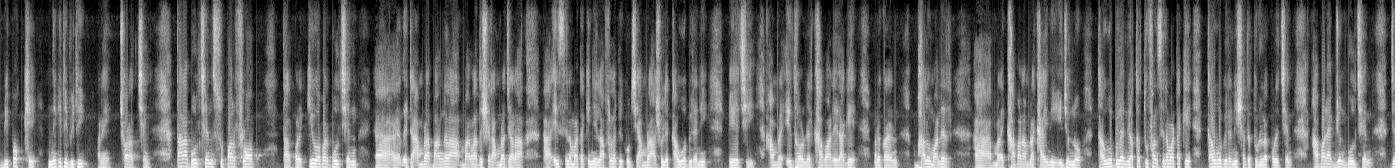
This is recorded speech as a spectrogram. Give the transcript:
বিপক্ষে নেগেটিভিটি মানে ছড়াচ্ছেন। তারা বলছেন সুপার ফ্লপ তারপরে কেউ আবার বলছেন এটা আমরা বাংলা, বাংলাদেশের আমরা যারা এই সিনেমাটাকে নিয়ে লাফালাফি করছি, আমরা আসলে কাউয়া বিরিয়ানি পেয়েছি। আমরা এ ধরনের খাবার এর আগে, মনে করেন, ভালো মানের মানে খাবার আমরা খাইনি এই জন্য কাউয়া বিরিয়ানি, অর্থাৎ তুফান সিনেমাটাকে কাউয়া বিরিয়ানির সাথে তুলনা করেছেন। আবার একজন বলছেন যে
